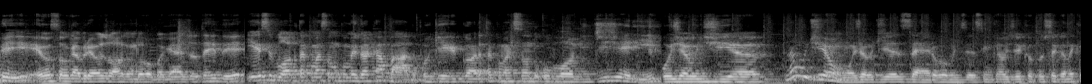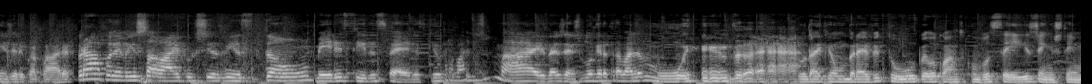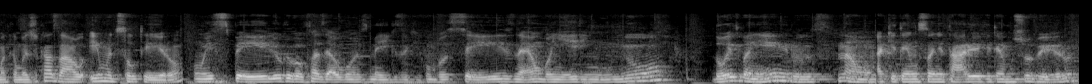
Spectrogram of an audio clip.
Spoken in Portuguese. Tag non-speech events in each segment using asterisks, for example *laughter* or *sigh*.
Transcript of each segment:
Oi, eu sou o Gabriel Jordan do arroba. E esse vlog tá começando comigo acabado, porque agora tá começando o vlog Digerir. Hoje é o dia... Não o dia 1, hoje é o dia 0, vamos dizer assim, que é o dia que eu tô chegando aqui em Jericoacoara pra poder me instalar e curtir as minhas tão merecidas férias. Que eu trabalho demais, né, gente? Blogueira trabalha muito. *laughs* Vou dar aqui um breve tour pelo quarto com vocês, gente. Tem uma cama de casal e uma de solteiro. Um espelho, que eu vou fazer algumas makes aqui com vocês, né? Um banheirinho. Dois banheiros? Não. Aqui tem um sanitário e aqui tem um chuveiro.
